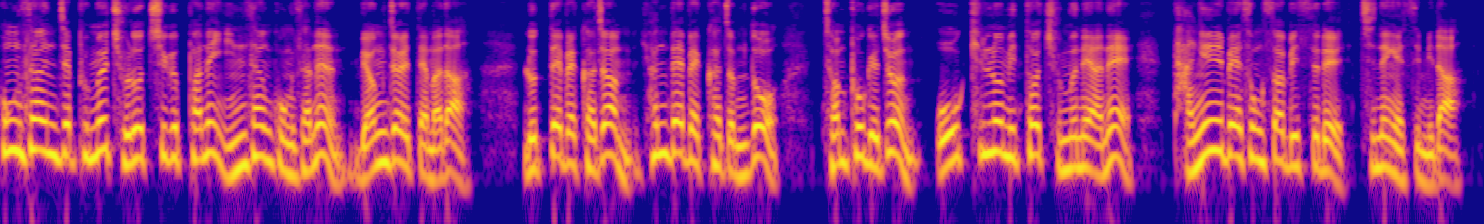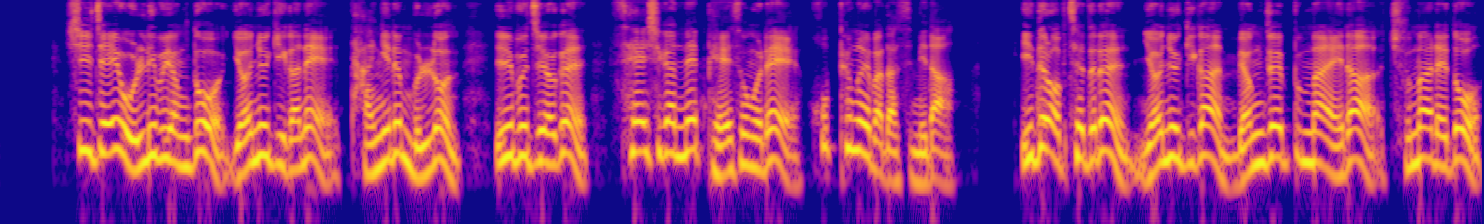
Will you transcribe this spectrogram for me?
홍산 제품을 주로 취급하는 인상공사는 명절 때마다 롯데백화점, 현대백화점도 점포 기준 5km 주문에 한해 당일 배송 서비스를 진행했습니다. CJ 올리브영도 연휴 기간에 당일은 물론 일부 지역은 3시간 내 배송을 해 호평을 받았습니다. 이들 업체들은 연휴 기간 명절뿐만 아니라 주말에도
